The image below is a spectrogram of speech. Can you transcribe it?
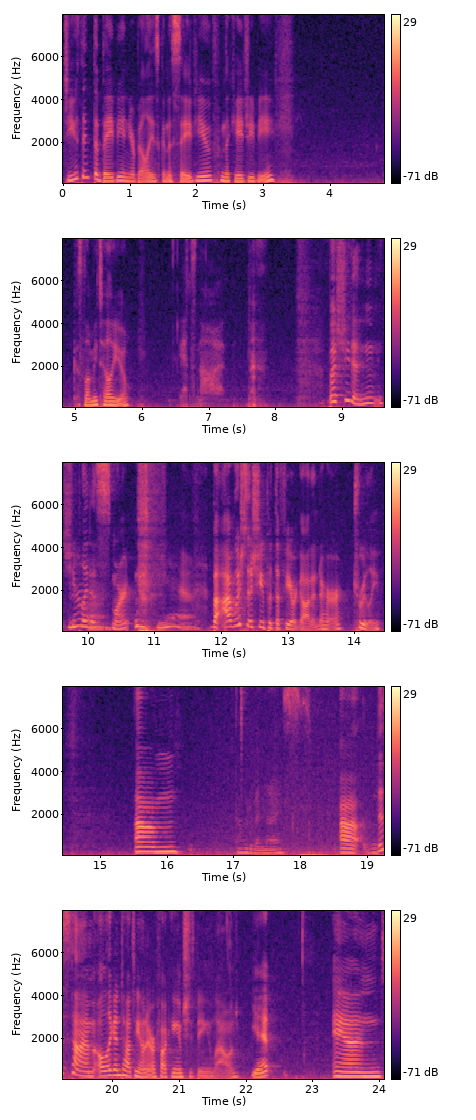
"Do you think the baby in your belly is going to save you from the KGB?" Because let me tell you. But she didn't. She played No. it smart. Yeah. but I wish that she put the fear of God into her. Truly. Um. That would have been nice. Uh, this time, Oleg and Tatiana are fucking and she's being loud. Yep. And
